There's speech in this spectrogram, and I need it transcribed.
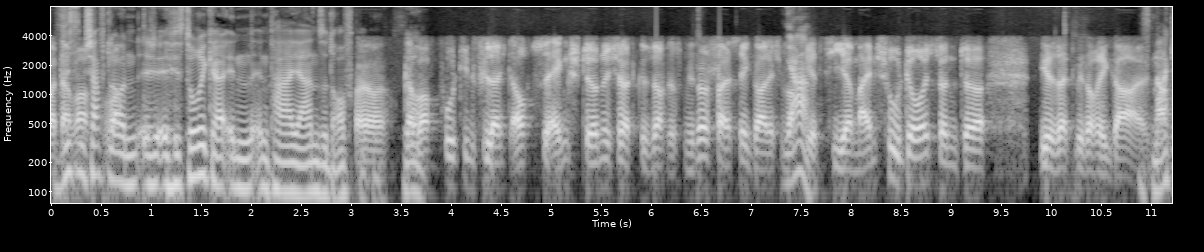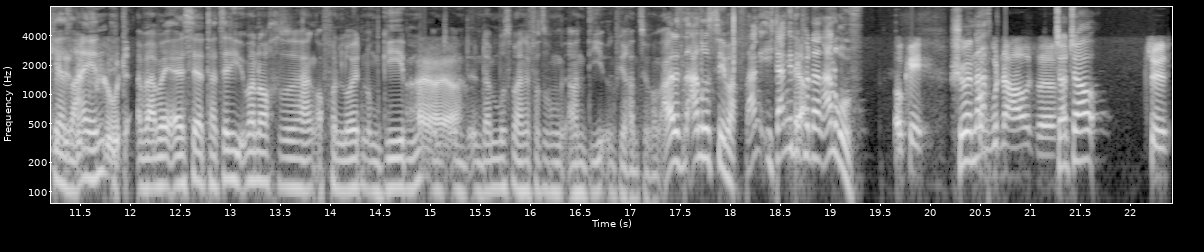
Ja, da Wissenschaftler und äh, Historiker in, in ein paar Jahren so drauf. Ja, da war Putin vielleicht auch zu engstirnig, hat gesagt, ist mir doch scheißegal, ich mache Ja. jetzt hier meinen Schuh durch und äh, ihr seid mir doch egal. Das mag ja sein, aber, aber er ist ja tatsächlich immer noch sozusagen auch von Leuten umgeben Ja, ja, ja. Und, und, und dann muss man halt versuchen, an die irgendwie ranzukommen. Aber das ist ein anderes Thema. Frank, ich danke dir Ja. für deinen Anruf. Okay, Schöne komm Nacht. gut nach Hause. Ciao, ciao. Tschüss.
